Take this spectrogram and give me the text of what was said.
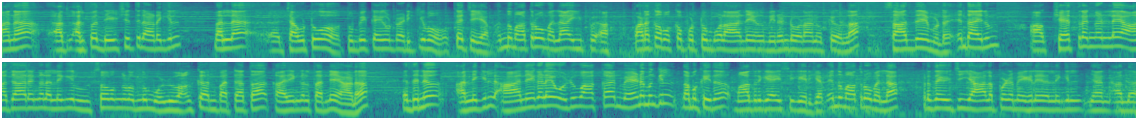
ആന അല്പം ദേഷ്യത്തിലാണെങ്കിൽ നല്ല ചവിട്ടുവോ തുമ്പിക്കൈ കൊണ്ട് അടിക്കുമോ ഒക്കെ ചെയ്യാം. എന്ന് മാത്രവുമല്ല ഈ പടക്കമൊക്കെ പൊട്ടുമ്പോൾ ആനയെ വിരണ്ടോടാനൊക്കെയുള്ള സാധ്യതയുമുണ്ട്. എന്തായാലും ക്ഷേത്രങ്ങളിലെ ആചാരങ്ങൾ അല്ലെങ്കിൽ ഉത്സവങ്ങളൊന്നും ഒഴിവാക്കാൻ പറ്റാത്ത കാര്യങ്ങൾ തന്നെയാണ്. ഇതിന് അല്ലെങ്കിൽ ആനകളെ ഒഴിവാക്കാൻ വേണമെങ്കിൽ നമുക്കിത് മാതൃകയായി സ്വീകരിക്കാം. എന്ന് മാത്രവുമല്ല പ്രത്യേകിച്ച് ഈ ആലപ്പുഴ മേഖലയിൽ അല്ലെങ്കിൽ ഞാൻ അന്ന്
